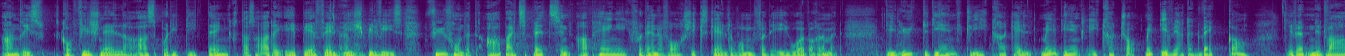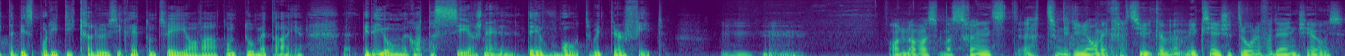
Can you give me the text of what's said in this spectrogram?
Andres, es geht viel schneller, als Politik denkt. Also der EPFL ja. beispielsweise, 500 Arbeitsplätze sind abhängig von den Forschungsgeldern, die wir von der EU bekommen. Die Leute, die haben gleich kein Geld Geld mehr, die haben gleich keinen Job mehr, die werden weggehen. Die werden nicht warten, bis die Politik eine Lösung hat und zwei Jahre warten und Daumen drehen. Bei den Jungen geht das sehr schnell. They vote with their feet. Mhm. Mhm. Anna, was, was können jetzt, äh, um die Dynamik erzeugen, wie siehst du die Rolle der NGOs?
